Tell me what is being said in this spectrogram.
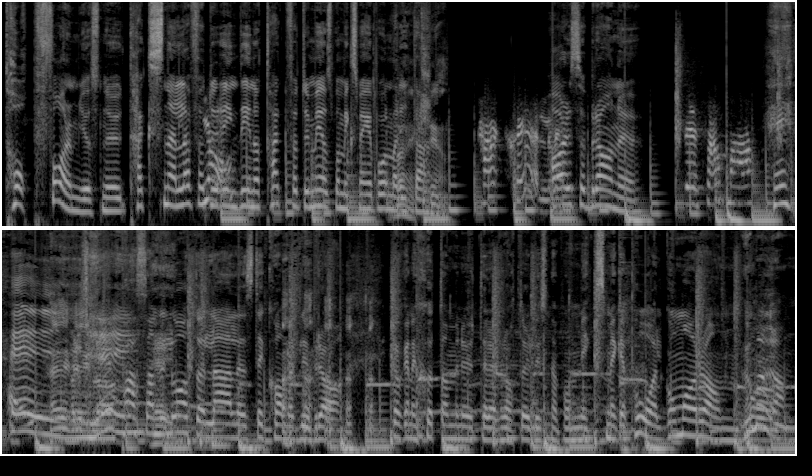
toppform just nu. Tack snälla för att Ja. du ringde in och tack för att du är med oss på Mix Megapol, Marita. Tack själv. Ha det så bra nu. Detsamma. Hej, hej! Hej, hej. Passande Hej. låt och Lales, det kommer bli bra. Klockan är 17 minuter över 8 och du lyssnar på Mix Megapol. God morgon. God morgon.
